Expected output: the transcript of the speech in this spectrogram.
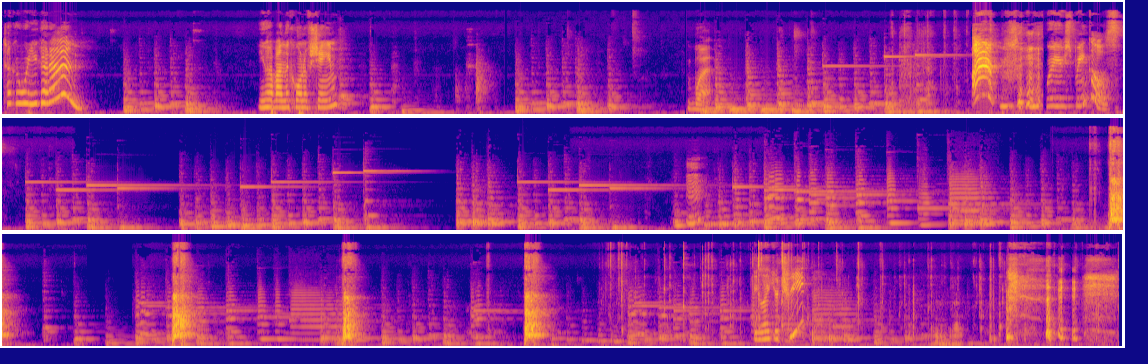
Tucker, what do you got on? You have on the cone of shame? What? Ah! Where are your sprinkles? You like your treat?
